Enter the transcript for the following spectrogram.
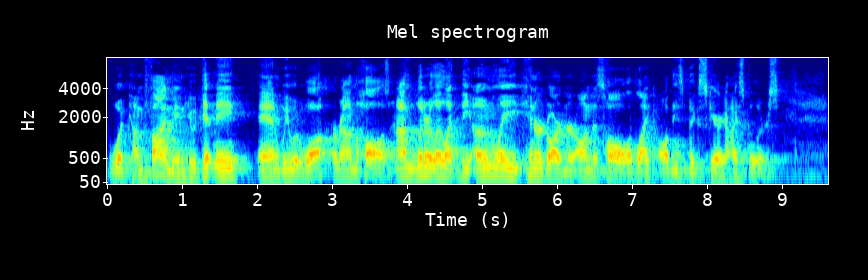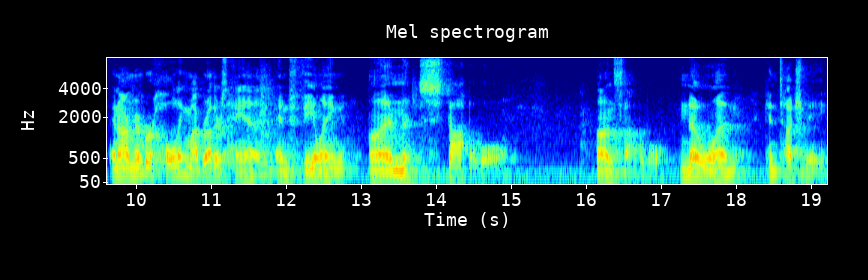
would come find me, and he would get me, and we would walk around the halls. And I'm literally like the only kindergartner on this hall of like all these big scary high schoolers. And I remember holding my brother's hand and feeling unstoppable. Unstoppable. No one can touch me.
